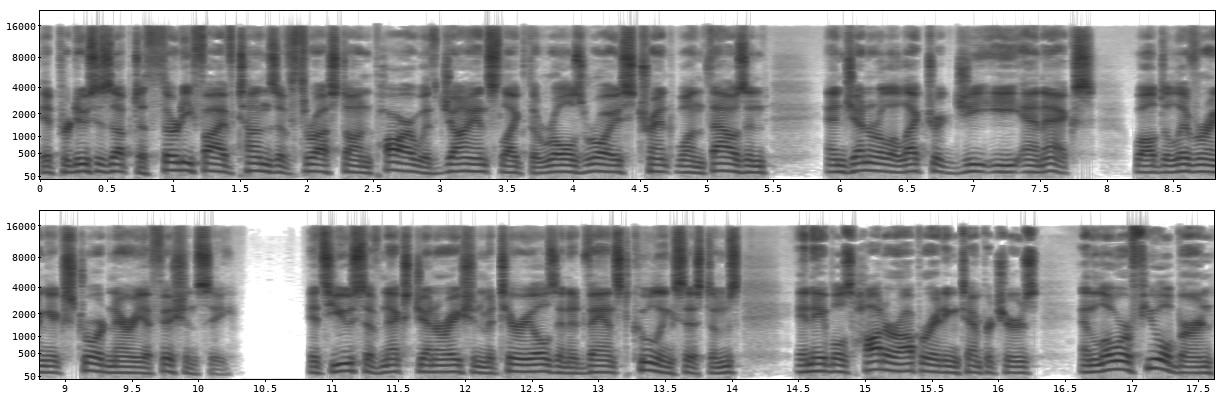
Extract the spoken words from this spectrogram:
It produces up to 35 tons of thrust on par with giants like the Rolls-Royce Trent 1000 and General Electric GEnx while delivering extraordinary efficiency. Its use of next-generation materials and advanced cooling systems enables hotter operating temperatures and lower fuel burn,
